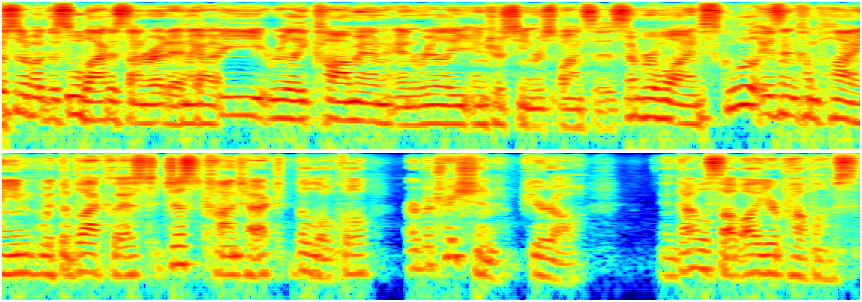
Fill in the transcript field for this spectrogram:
posted about the school blacklist on Reddit and I got three really common and really interesting responses. Number one, the school isn't complying with the blacklist, just contact the local arbitration bureau and that will solve all your problems.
